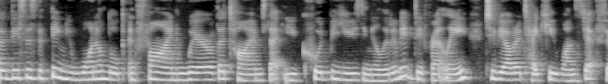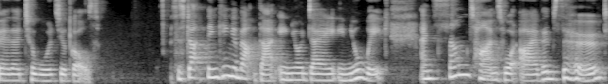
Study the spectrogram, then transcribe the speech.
So, this is the thing you want to look and find where are the times that you could be using a little bit differently to be able to take you one step further towards your goals. So start thinking about that in your day, in your week. And sometimes what I've observed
